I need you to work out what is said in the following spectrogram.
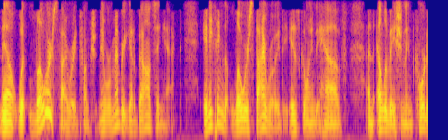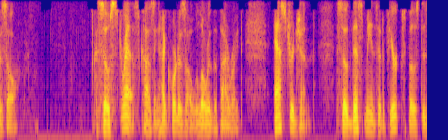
Now, what lowers thyroid function, now remember, you got a balancing act. Anything that lowers thyroid is going to have an elevation in cortisol. So stress causing high cortisol will lower the thyroid. Estrogen. So this means that if you're exposed to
